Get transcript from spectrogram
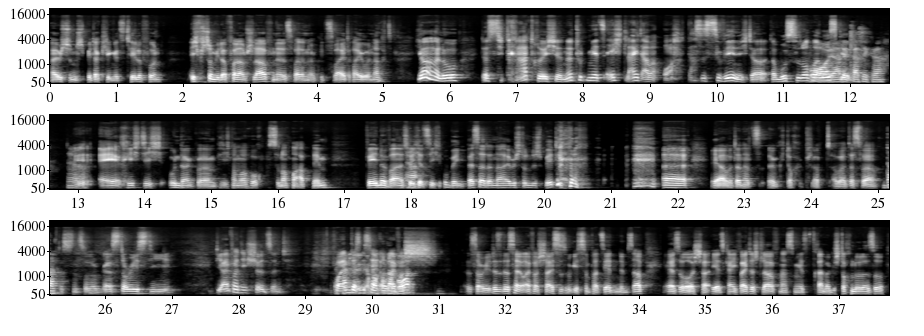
Halbe Stunde später klingelt das Telefon. Ich schon wieder voll am Schlafen, ne? Das war dann irgendwie zwei, drei Uhr nachts. Ja, hallo, das Zitratröhrchen, ne? Tut mir jetzt echt leid, aber oh, das ist zu wenig. Da, da musst du noch mal losgehen. Ja, der Klassiker. Ja. Ey, ey, richtig undankbar. Bin ich nochmal hoch, musst du nochmal abnehmen. Vene war natürlich ja. jetzt nicht unbedingt besser, dann eine halbe Stunde später. äh, ja, und dann hat es irgendwie doch geklappt. Aber das war, das, das sind so äh, Stories, die, die einfach nicht schön sind. Vor allem, das ist halt auch einfach sorry, das, das ist halt auch einfach scheiße, so gehst zum Patienten, nimmst ab, er so, oh, jetzt kann ich weiter schlafen, hast du mir jetzt dreimal gestochen oder so,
